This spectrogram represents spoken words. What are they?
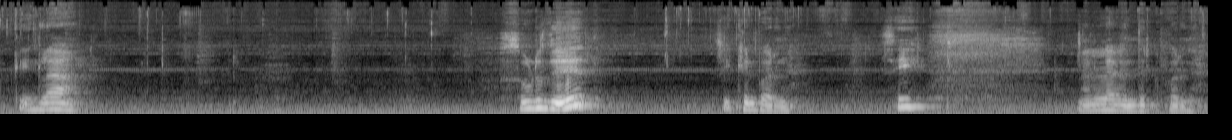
ஓகேங்களா? சுடுது. சிக்கன் பாருங்கள் சி நல்லா வெந்திருக்கு பாருங்கள்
